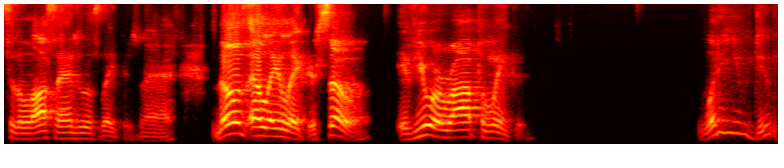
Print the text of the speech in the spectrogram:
to the Los Angeles Lakers, man. Those LA Lakers. So, if you are Rob Pelinka, what do you do?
